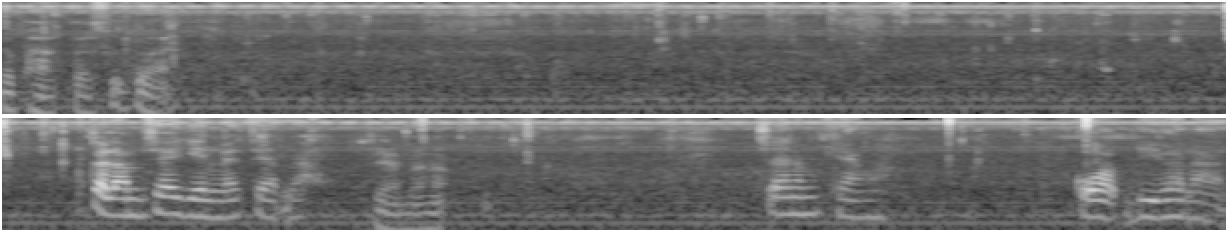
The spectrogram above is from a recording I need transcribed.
ามเนื้อผักก็สุดยอดกระหลำแช่เย็นไหมแซ่บนะแซ่บแล้วครับแช่น้ำแข็งกรอบดีขนาด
